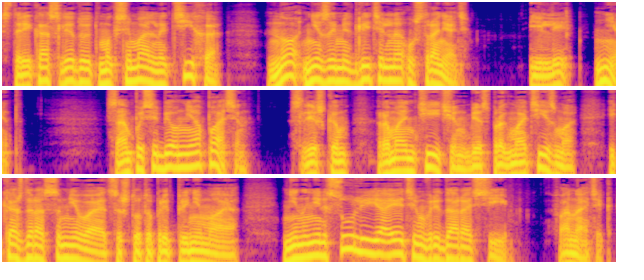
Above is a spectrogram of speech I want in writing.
старика следует максимально тихо, но незамедлительно устранять. Или нет. Сам по себе он не опасен, слишком романтичен, без прагматизма, и каждый раз сомневается, что-то предпринимая, не нанесу ли я этим вреда России. Фанатик.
